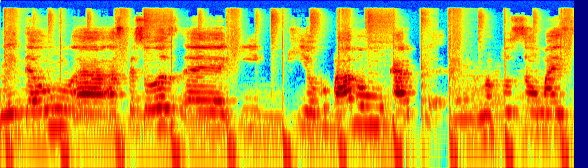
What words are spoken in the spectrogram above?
Então, a, as pessoas é, que, que ocupavam um cargo, é, uma posição mais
